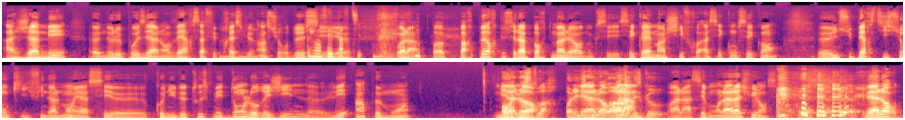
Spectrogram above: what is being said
à jamais euh, ne le poser à l'envers. Ça fait presque 1 sur 2. J'en euh, voilà, par, par peur que cela porte malheur. Donc c'est c'est quand même un chiffre assez conséquent. Euh, une superstition qui finalement est assez euh, connue de tous, mais dont l'origine euh, l'est un peu moins. Mais Oh, alors. Oh, let's mais go. alors Oh, voilà, let's go. voilà, c'est bon, là, là, je suis lancé. mais alors,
